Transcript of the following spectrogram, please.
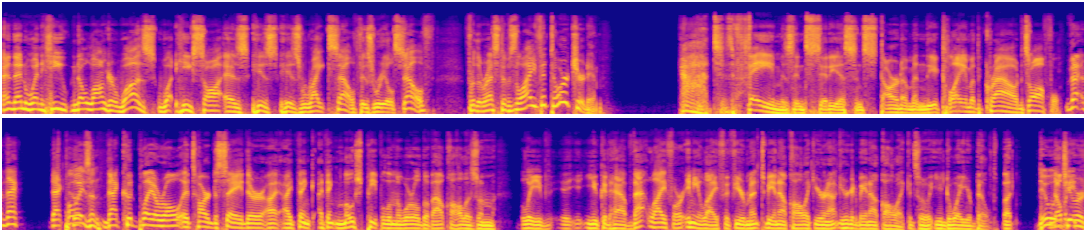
And then when he no longer was what he saw as his, his right self, his real self, for the rest of his life, it tortured him. God, fame is insidious and stardom and the acclaim of the crowd. It's awful. That that that Poison. That could play a role. It's hard to say. There, I, I think. I think most people in the world of alcoholism believe you could have that life or any life. If you're meant to be an alcoholic, you're not. you're going to be an alcoholic. It's the way you're built. But Do what you were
